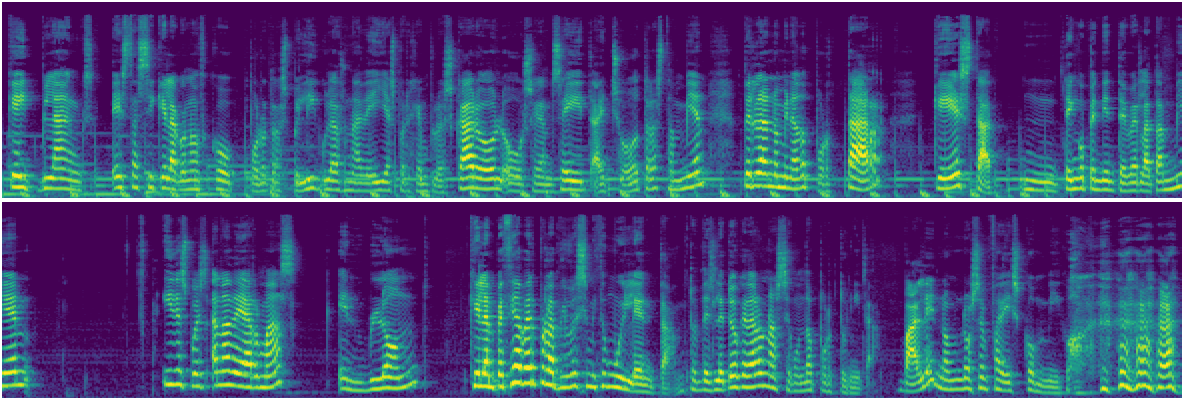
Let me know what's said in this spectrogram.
Kate Blanks, esta sí que la conozco por otras películas, una de ellas, por ejemplo, es Carol o Sean Said, ha hecho otras también, pero la han nominado por Tar, que esta mm, tengo pendiente verla también. Y después Ana de Armas en Blonde, que la empecé a ver por la película se me hizo muy lenta, entonces le tengo que dar una segunda oportunidad, ¿vale? No, no os enfadéis conmigo.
